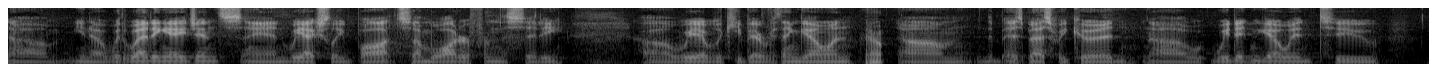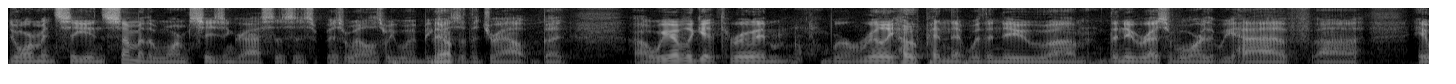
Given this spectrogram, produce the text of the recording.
um, you know with wetting agents and we actually bought some water from the city uh, we were able to keep everything going Yep. um, as best we could uh, we didn't go into dormancy in some of the warm season grasses as, as well as we would because of the drought but uh, we were able to get through it we're really hoping that with the new um, the new reservoir that we have uh, it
